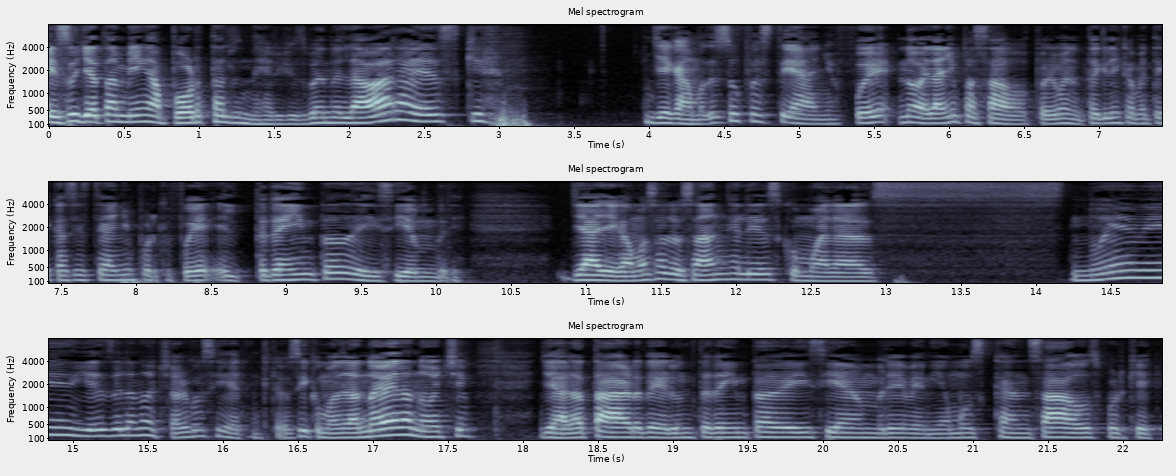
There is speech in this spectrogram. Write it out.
eso ya también aporta los nervios. Bueno, la vara es que llegamos, eso fue este año, fue, no, el año pasado, pero bueno, técnicamente casi este año porque fue el 30 de diciembre. Ya llegamos a Los Ángeles como a las 9, 10 de la noche, algo así eran, creo. Sí, como a las 9 de la noche. ya era tarde, era un 30 de diciembre, veníamos cansados porque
